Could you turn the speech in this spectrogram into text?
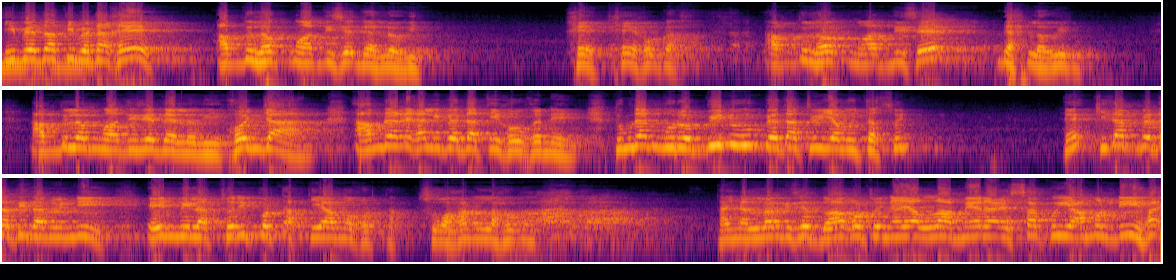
ই বেদাতি বেটা খে আব্দুল হক মুহাদ্দিসে দেহলবি খে খে হোকা আব্দুল হক মুহাদ্দিসে দেহলবি আব্দুল হক মুহাদ্দিসে দেহলবি কোন যান আমরা রে খালি বেদাতি হোখানে তোমরা মুরব্বী নু বেদাতি হইয়া বইতাছই হ্যাঁ কিতাব বেদাতি জানুননি এই মিলাদ শরীফ পড়তা কিয়ামো করতা সুবাহান আল্লাহ তাই अल्लाह के से दुआ करते नहीं अल्लाह मेरा ऐसा कोई अमल नहीं है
